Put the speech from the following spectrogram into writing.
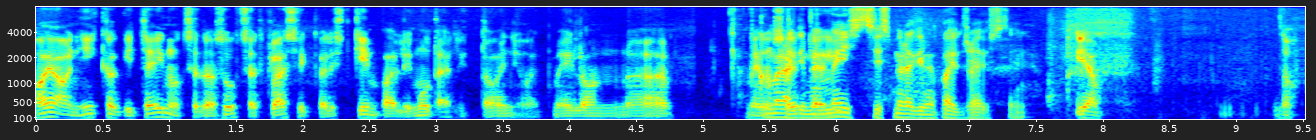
ajani ikkagi teinud seda suhteliselt klassikalist Kimbali mudelit, on ju, et meil on äh, kui me räägime ette... meist, siis me räägime Pipedrive'ist on ju. jah, noh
